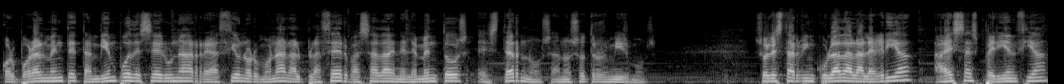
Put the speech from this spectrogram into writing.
corporalmente también puede ser una reacción hormonal al placer basada en elementos externos a nosotros mismos. Suele estar vinculada la alegría a esa experiencia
